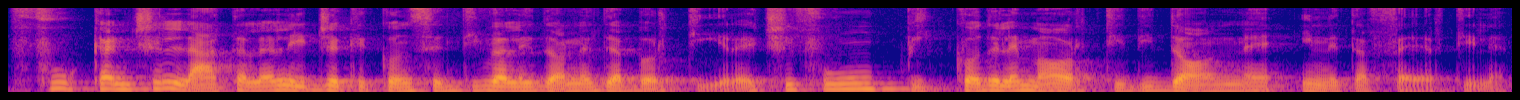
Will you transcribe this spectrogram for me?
fu cancellata la legge che consentiva alle donne di abortire. Ci fu un picco delle morti di donne in età fertile.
